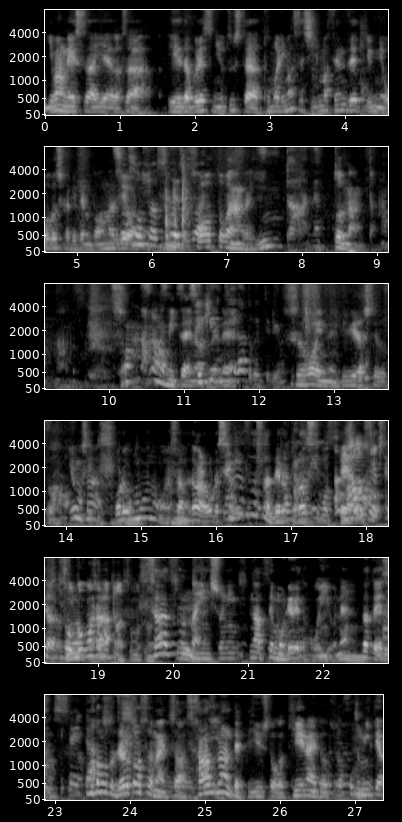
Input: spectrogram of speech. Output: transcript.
今の SIA がさ、AWS に移したら止まります知りませんぜっていうふうに脅しかけてるのと同じように。相当なんかインターネットなんだそんなものみたいなんセキュでね、リティがとか言ってるよ。すごいね、ビビらしてると。でもさ、俺思うのはさ、だから俺、サーズのさ、デロトラストって、そうそだとそう、僕思うからな印象になって盛り上げた方がいいよね。うんだって、もともとゼロトラストがないとさ、サーズなんてっていう人が消えないと、ちょっとほぼ似てる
